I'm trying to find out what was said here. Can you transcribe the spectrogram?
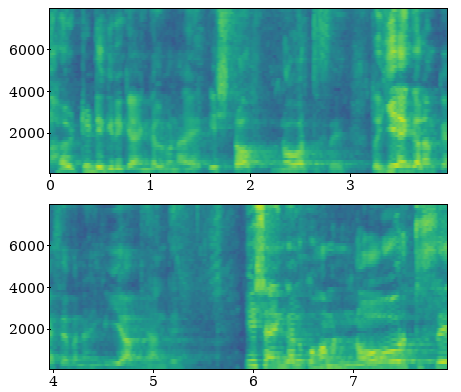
30 डिग्री का एंगल बनाए ईस्ट ऑफ़ नॉर्थ से। तो ये एंगल हम कैसे बनाएँगे, ये आप ध्यान दें। इस एंगल को हम नॉर्थ से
